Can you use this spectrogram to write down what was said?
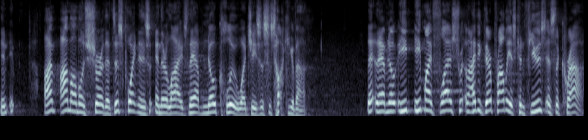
And I'm, I'm almost sure that at this point in, his, in their lives, they have no clue what Jesus is talking about. They, they have no, eat, eat my flesh. I think they're probably as confused as the crowd.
